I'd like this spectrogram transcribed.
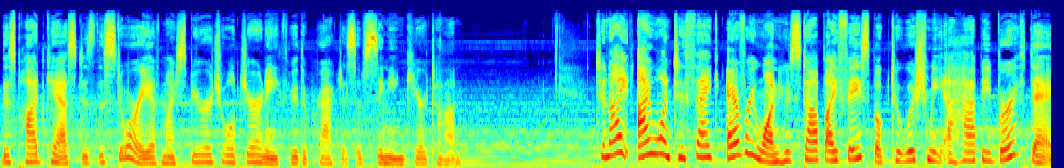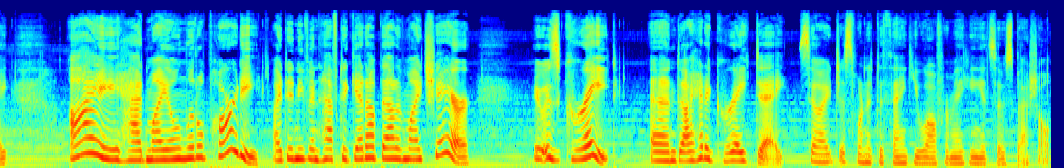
This podcast is the story of my spiritual journey through the practice of singing Kirtan. Tonight, I want to thank everyone who stopped by Facebook to wish me a happy birthday. I had my own little party. I didn't even have to get up out of my chair. It was great, and I had a great day. So I just wanted to thank you all for making it so special.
